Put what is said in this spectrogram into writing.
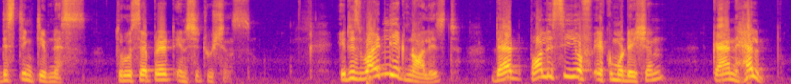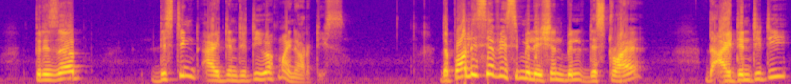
distinctiveness through separate institutions. It is widely acknowledged that policy of accommodation can help preserve distinct identity of minorities. The policy of assimilation will destroy the identity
